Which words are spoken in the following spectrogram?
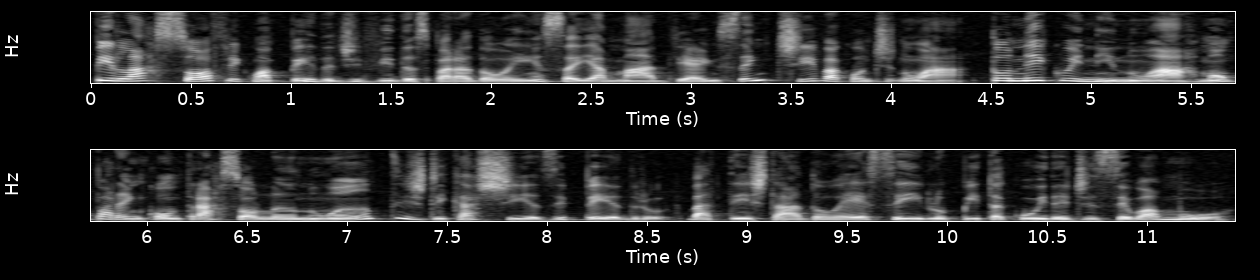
Pilar sofre com a perda de vidas para a doença e a madre a incentiva a continuar. Tonico e Nino armam para encontrar Solano antes de Caxias e Pedro. Batista adoece e Lupita cuida de seu amor.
